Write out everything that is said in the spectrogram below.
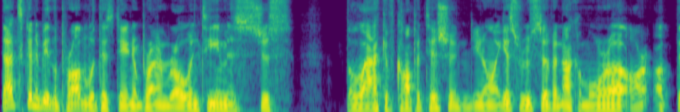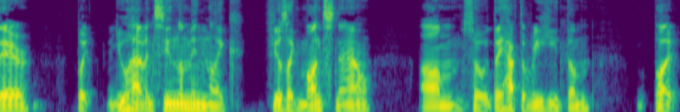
That's going to be the problem with this Daniel Bryan Rowan team is just the lack of competition. You know, I guess Rusev and Nakamura are up there, but you haven't seen them in like feels like months now. Um, so they have to reheat them. But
